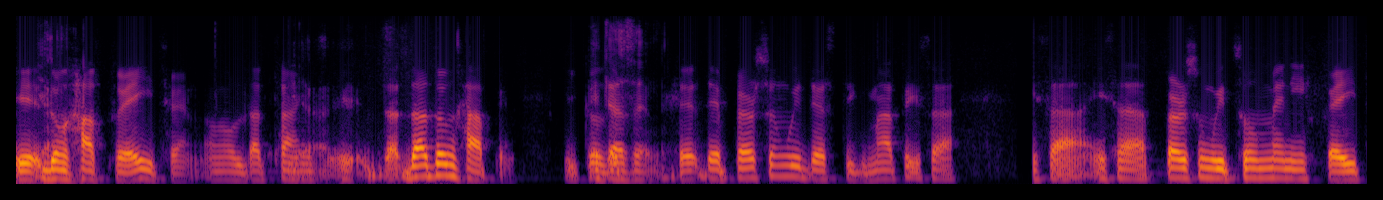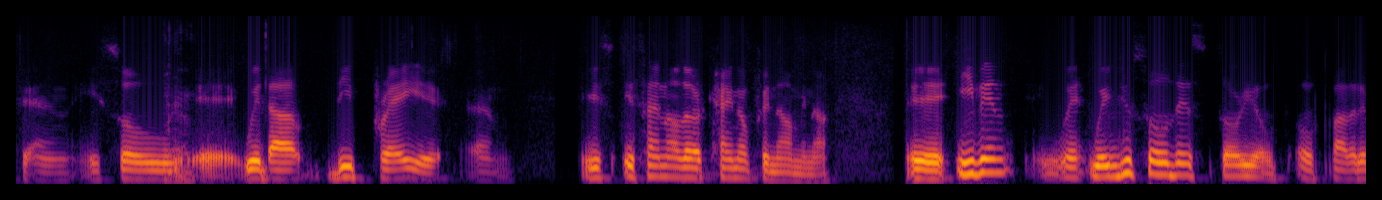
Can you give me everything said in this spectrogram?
uh, don't have faith and all that time. Eh, that, that don't happen because it doesn't. The, the, person with the stigmata is a is a is a person with so many faith and is so uh, with a deep prayer and it's, it's another kind of phenomenon. Uh, even when, when you saw the story of, of Padre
